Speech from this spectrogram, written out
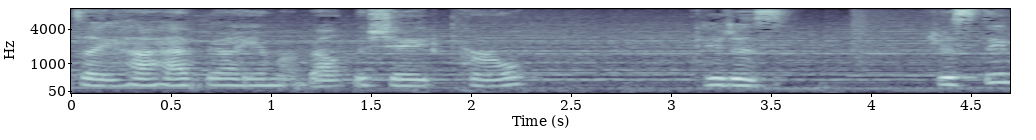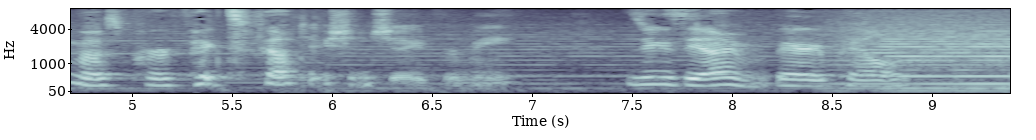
Can't tell you how happy I am about the shade Pearl. It is just the most perfect foundation shade for me. As you can see, I'm very pale.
